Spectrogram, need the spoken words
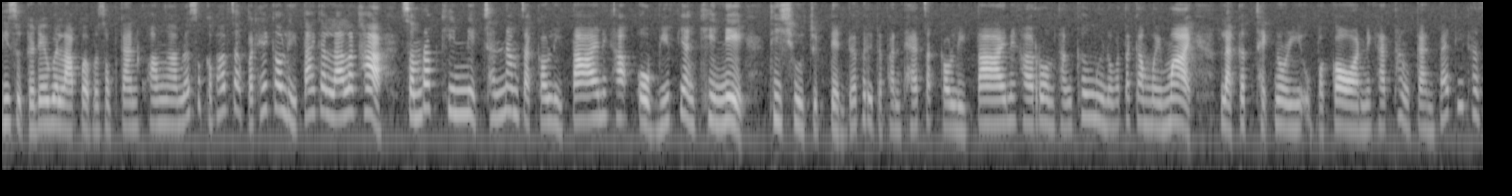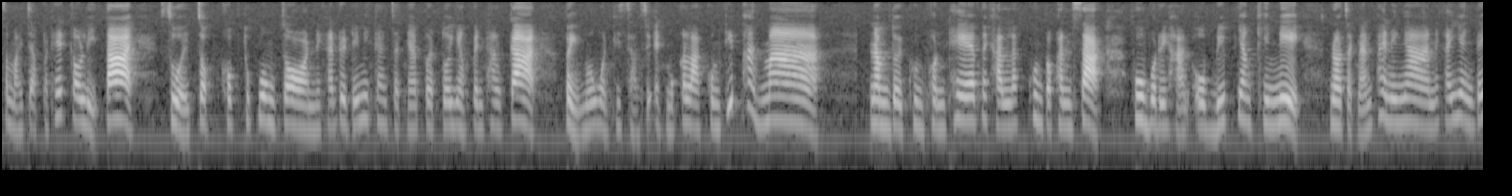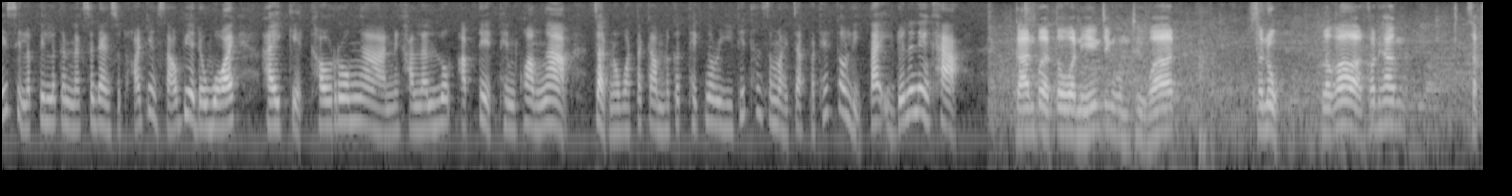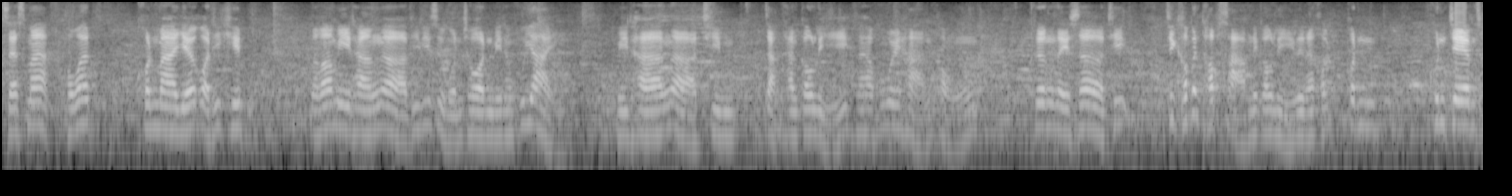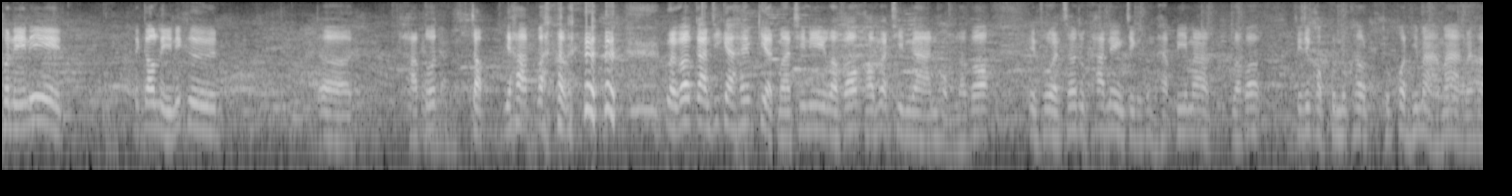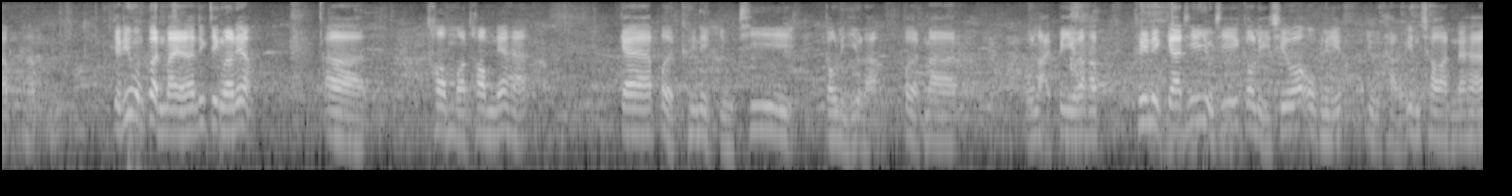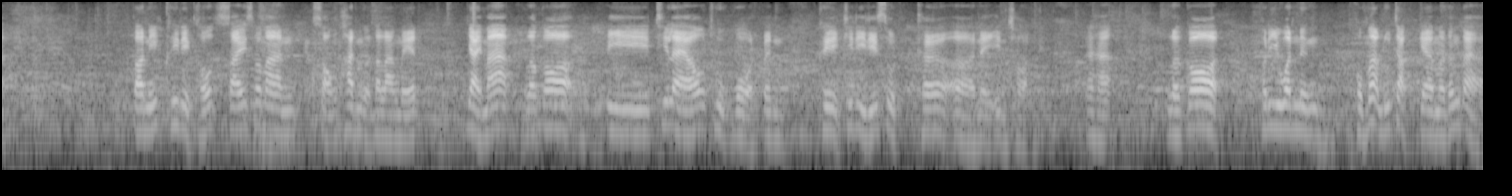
ที่สุดก็ได้เวลาเปิดประสบการณ์ความงามและสุขภาพจากประเทศเกาหลีใต้กันแล้วล่ะค่ะสำหรับคลินิกชั้นนำจากเกาหลีใต้นะคะโอบิฟอย่างคลินิกที่ชูจุดเด่นด้วยผลิตภัณฑ์แท้จากเกาหลีใต้นะคะรวมทั้งเครื่องมือนวัตกรรมใหม่ๆ และก็เทคโนโลยีอุปกรณ์นะคะทางการแพทย์ที่ทันสมัยจากประเทศเกาหลีใต้ สวยจบครบทุกวงจรนะคะโดยได้มีการจัดงานเปิดตัวอย่างเป็นทางการไปเมื่อวันที่ 31 มกราคมที่ผ่านมา นำโดยคุณพลเทพนะคะและคุณประพันธ์ศักดิ์ผู้บริหารโอบริฟยังคลินิก นอกจากนั้นภายในงานนะคะยังได้ศิลปินและก็นักแสดงสุดฮอตอย่างสาวเบียร์เดอะวอยให้เกียรติเข้าร่วมงานนะคะและร่วมอัปเดตเทรนความงามจากนวัตกรรมและก็เทคโนโลยีที่ทันสมัยจากประเทศเกาหลีใต้อีกด้วยนั่นเองค่ะ การเปิดตัววันนี้จริงๆ ผมถือว่าสนุกแล้วก็ค่อนข้างสักเซสมาก เพราะว่าคนมาเยอะกว่าที่คิด แล้วก็มีทั้งเอ่พี่ๆสื่อมวลชน มีทั้งผู้ใหญ่ มีทั้งทีมจากทางเกาหลีนะครับผู้บริหารของเครื่องเลเซอร์ที่ที่เขาเป็นท็อป 3 ในเกาหลีเลยนะเขาคนคุณเจมส์คนนี้นี่ในเกาหลีนี่คือหาตัวจับยากมาก แล้วก็การที่แกให้เกียรติมาที่นี่ แล้วก็พร้อมกับทีมงานผม แล้วก็อินฟลูเอนเซอร์ทุกท่านนี่จริงๆ ผมแฮปปี้มาก แล้วก็จริงๆ ขอบคุณทุกคนทุกคนที่มามากนะครับครับ อย่างที่ผมเกริดไปนะจริงๆ แล้วเนี่ยอทอมหมอทอมเนี่ยฮะ แกเปิดคลินิกอยู่ที่เกาหลีอยู่แล้วเปิดมาโอ้หลายปีแล้วครับ คลินิกแกที่อยู่ที่เกาหลีชื่อว่าโอบลีฟอยู่แถวอินชอนนะฮะ ตอนนี้คลินิกเขาไซส์ประมาณ 2,000 กว่าตารางเมตร ใหญ่มาก แล้วก็ปีที่แล้วถูกโหวตเป็นคลินิกที่ดีที่สุดในอินชอนนะฮะ แล้วก็พอดีวันหนึ่งผมรู้จักแกมาตั้งแต่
